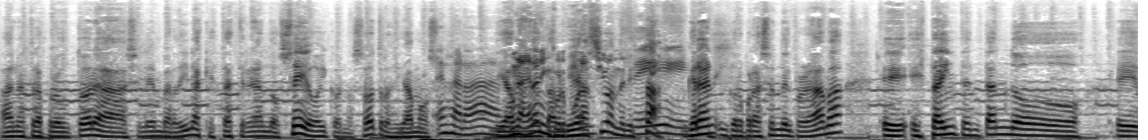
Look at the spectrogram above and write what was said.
a nuestra productora Yelén Verdinas que está estrenándose hoy con nosotros, digamos. Es verdad. digamos, Una gran también. incorporación del Sí. staff. Gran incorporación del programa. Eh, está intentando eh,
